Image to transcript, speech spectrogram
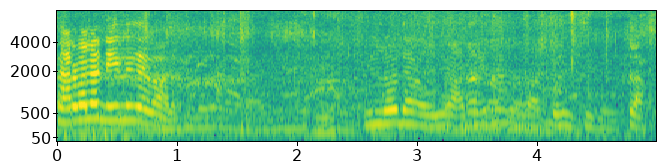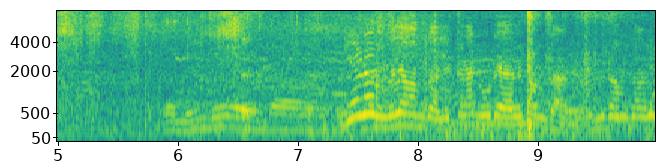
సర్వలో నీళ్ళు తేవాలి. ఇక్కడ నూట యాభై అమ్ముతాను ఎందుకు అమ్ముతాను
